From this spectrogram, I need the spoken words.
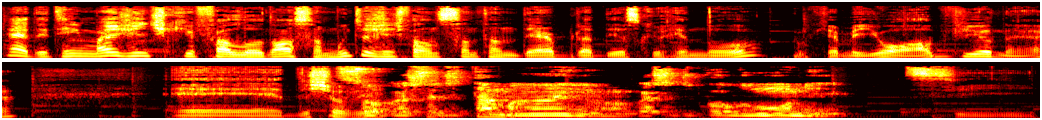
É, daí tem mais gente que falou, nossa, muita gente falando Santander, Bradesco e Renault, porque é meio óbvio, né? É, deixa eu ver. gosta de tamanho, gosta de volume. Se...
